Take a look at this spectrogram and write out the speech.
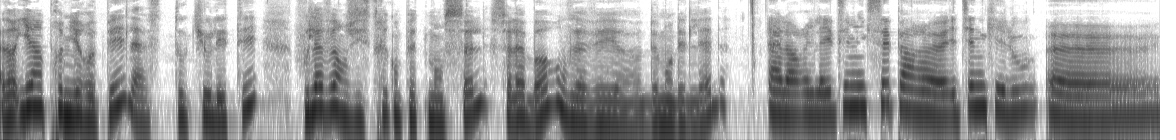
Alors, il y a un premier EP, la Tokyo l'été. Vous l'avez enregistré complètement seul, seul à bord, ou vous avez euh, demandé de l'aide? Alors, il a été mixé par euh, Étienne Kellou. Euh,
